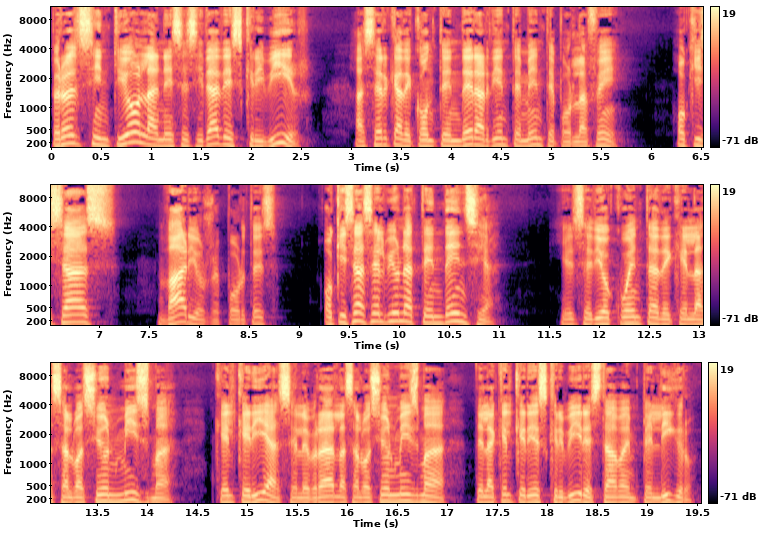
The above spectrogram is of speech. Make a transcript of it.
pero él sintió la necesidad de escribir acerca de contender ardientemente por la fe. O quizás varios reportes o quizás él vio una tendencia y él se dio cuenta de que la salvación misma que él quería celebrar, la salvación misma de la que él quería escribir, estaba en peligro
